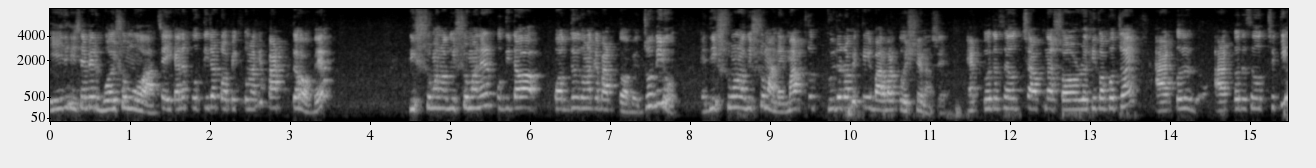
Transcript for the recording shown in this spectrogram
এই যে হিসাবের বৈষম্য আছে, এখানে প্রতিটা টপিক তোমাকে পাঠতে হবে। দৃশ্যমান, অদৃশ্যমানের প্রতিটা পদ্ধতি তোমাকে পাঠতে হবে। যদিও দৃশ্যমান অদৃশ্যমানে মাত্র দুইটা টপিক থেকে বারবার কোয়েশ্চেন আসে। হইতেছে হচ্ছে আপনার সরলরৈখিক অপচয়, আর একটা আর হইতেছে হচ্ছে কি?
